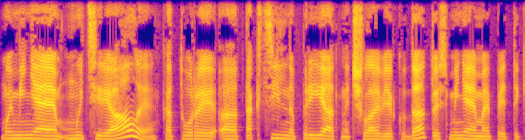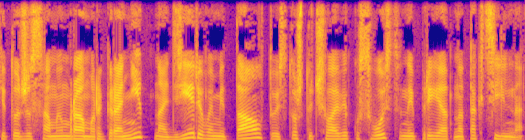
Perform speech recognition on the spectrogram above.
мы меняем материалы, которые а, тактильно приятны человеку, да, то есть меняем опять-таки тот же самый мрамор и гранит на дерево, металл, то есть то, что человеку свойственно и приятно, тактильно.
